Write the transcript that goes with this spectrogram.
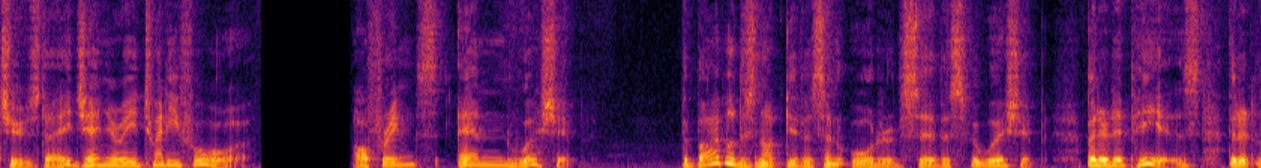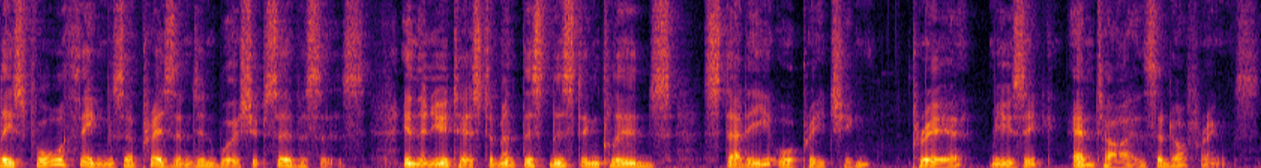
Tuesday, January 24. Offerings and Worship. The Bible does not give us an order of service for worship, but it appears that at least four things are present in worship services. In the New Testament, this list includes study or preaching, prayer, music, and tithes and offerings.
